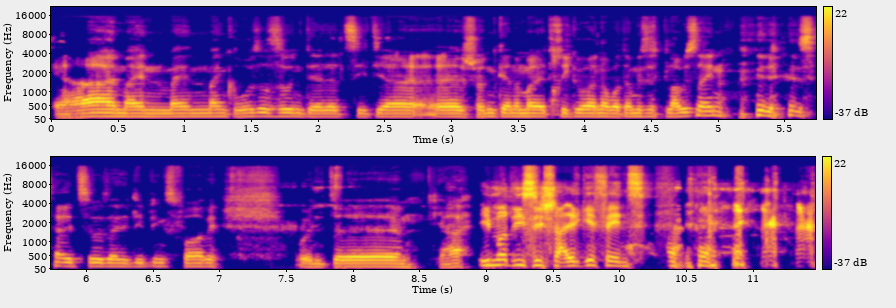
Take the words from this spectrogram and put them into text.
Ja, mein, mein, mein großer Sohn, der, der zieht ja äh, schon gerne mal ein Trikot an, aber da muss es blau sein. das ist halt so seine Lieblingsfarbe. Und äh, ja. Immer diese Schalke-Fans.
